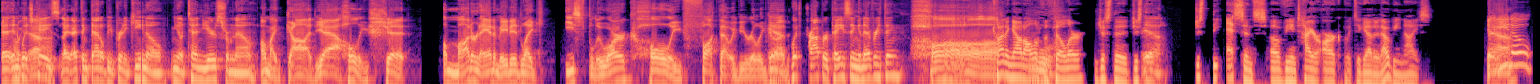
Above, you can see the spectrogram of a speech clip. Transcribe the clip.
In Oh, which yeah. case, I, I think that'll be pretty kino. You know, ten years from now. Oh my god, yeah, holy shit. A modern animated like East Blue arc. Holy fuck, that would be really Yeah, good. with proper pacing and everything. Oh, Cutting out all of the filler, just the just Yeah. the, just the essence of the entire arc put together. That would be nice. But do you know?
